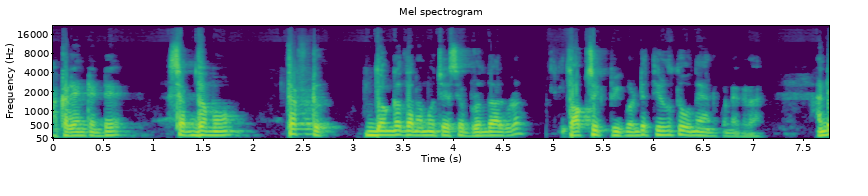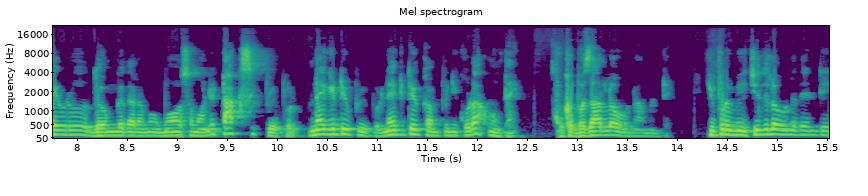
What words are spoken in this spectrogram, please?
అక్కడ ఏంటంటే శబ్దము థెఫ్ట్ దొంగతనము చేసే బృందాలు కూడా టాక్సిక్ పీపుల్ అంటే తిరుగుతూ ఉన్నాయి అనుకోండి అక్కడ. అంటే ఎవరు? దొంగతనము మోసం అంటే toxic people negative people negative company కూడా ఉంటాయి. ఒక బజార్లో ఉన్నామంటే. ఇప్పుడు మీ చేతిలో ఉన్నదేంటి?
